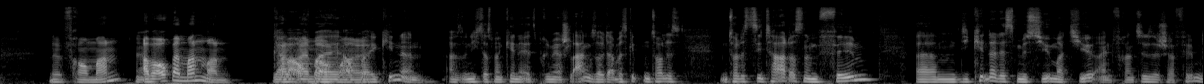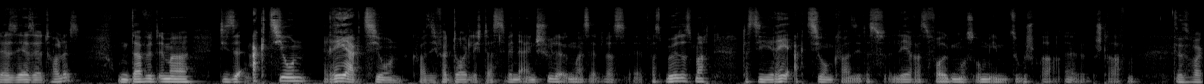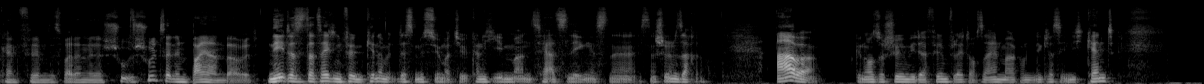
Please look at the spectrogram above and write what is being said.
ne, Frau-Mann, Ja. aber auch beim Mann-Mann. ja, aber auch bei, auch auch, bei Kindern. Also nicht, dass man Kinder jetzt primär schlagen sollte, aber es gibt ein tolles, ein tolles Zitat aus einem Film, ähm, Die Kinder des Monsieur Mathieu, ein französischer Film, der sehr, sehr toll ist. Und da wird immer diese Aktion-Reaktion quasi verdeutlicht, dass wenn ein Schüler irgendwas etwas, etwas Böses macht, dass die Reaktion quasi des Lehrers folgen muss, um ihn zu äh, bestrafen. Das war kein Film, das war deine Schu Schulzeit in Bayern, David. Nee, das ist tatsächlich ein Film. Kinder des Monsieur Mathieu. Kann ich jedem ans Herz legen. Ist eine, ist eine schöne Sache. Aber, genauso schön wie der Film vielleicht auch sein mag und Niklas ihn nicht kennt,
